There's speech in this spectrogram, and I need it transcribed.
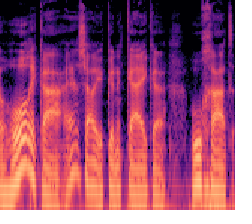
horeca hè, zou je kunnen kijken hoe gaat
